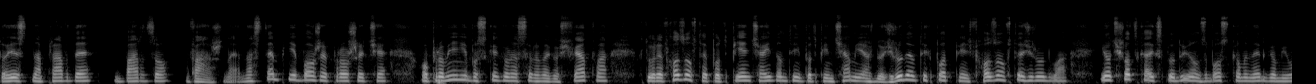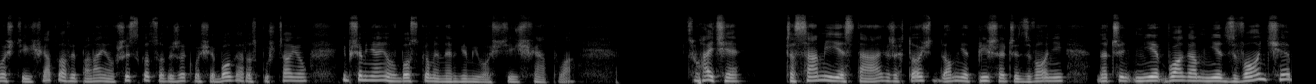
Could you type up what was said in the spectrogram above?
To jest naprawdę bardzo ważne. Następnie, Boże, proszę Cię o promienie boskiego laserowego światła, które wchodzą w te podpięcia, idą tymi podpięciami aż do źródeł tych podpięć, wchodzą w te źródła i od środka eksplodują z boską energią miłości i światła, wypalają wszystko, co wyrzekło się Boga, rozpuszczają i przemieniają w boską energię miłości i światła. Słuchajcie, Czasami jest tak, że ktoś do mnie pisze czy dzwoni, znaczy nie błagam, nie dzwońcie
